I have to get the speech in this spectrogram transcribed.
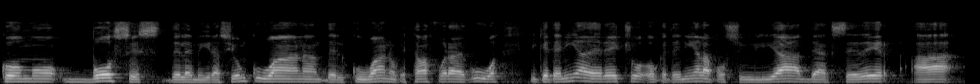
como voces de la emigración cubana, del cubano que estaba fuera de Cuba y que tenía derecho o que tenía la posibilidad de acceder a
